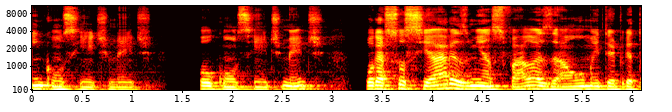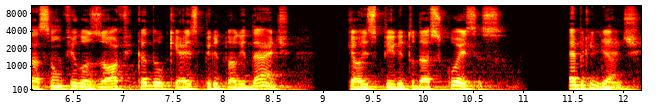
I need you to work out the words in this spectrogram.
inconscientemente ou conscientemente por associar as minhas falas a uma interpretação filosófica do que é a espiritualidade que é o espírito das coisas, é brilhante.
